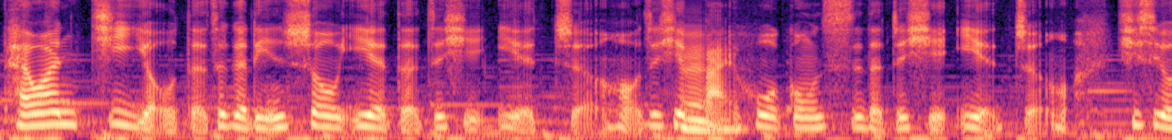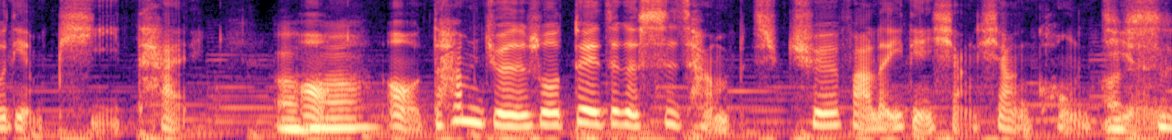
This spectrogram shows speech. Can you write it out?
台湾既有的这个零售业的这些业者哈，这些百货公司的这些业者哈，其实有点疲态。哦、uh huh. 哦，他们觉得说对这个市场缺乏了一点想象空间。Uh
